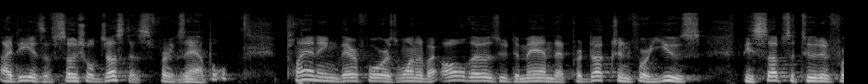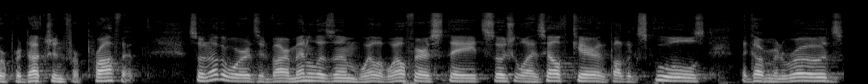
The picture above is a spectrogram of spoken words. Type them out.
ideas of social justice, for example. Planning, therefore, is wanted by all those who demand that production for use be substituted for production for profit. So, in other words, environmentalism, well, welfare state, socialized health care, the public schools, the government roads,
